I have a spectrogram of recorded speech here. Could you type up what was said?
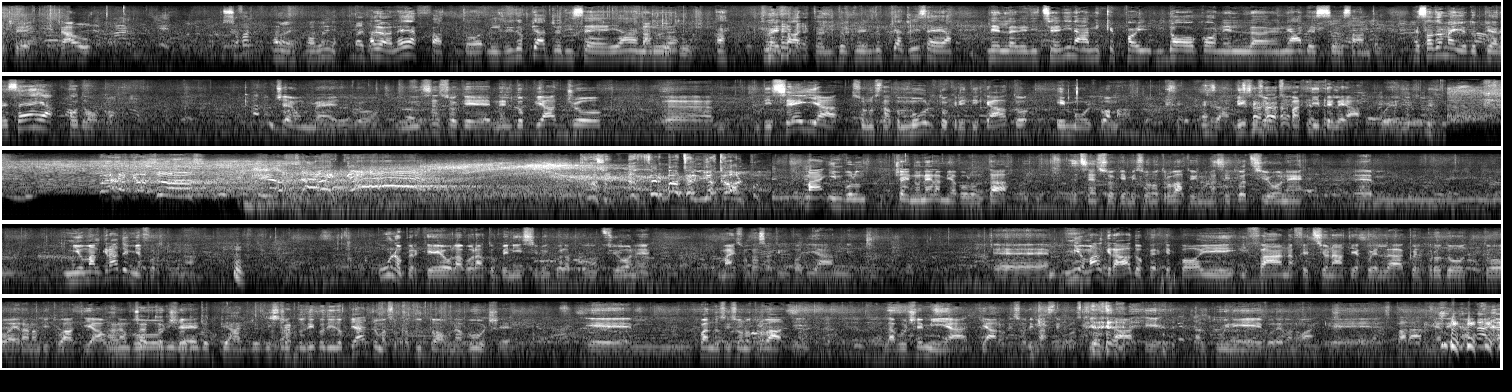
Grazie a te. Ciao. Posso fare? Allora, vado io. allora, lei ha fatto il ridoppiaggio di Seiya Tanto nel... tu. Ah, tu hai fatto il, dopp- il ridoppiaggio di Seiya nell'edizione Dynamic e poi il Doco nel, in Hades Santos. È stato meglio doppiare Seiya o Doco? Ma non c'è un meglio, nel senso che nel doppiaggio ehm, di Seiya sono stato molto criticato e molto amato. Sì, esatto. Lì si sono spartite le acque. Ha fermato il mio colpo! Ma cioè non era mia volontà, nel senso che mi sono trovato in una situazione ehm, mio malgrado e mia fortuna. Uno perché ho lavorato benissimo in quella produzione, ormai sono passati un po' di anni. Eh, mio malgrado perché poi i fan affezionati a quella- a quel prodotto erano abituati a A una un certo voce, tipo di doppiaggio, un diciamo. certo tipo di doppiaggio, ma soprattutto a una voce. E, mh, quando si sono trovati la voce mia, chiaro che sono rimasti un po' spiazzati, alcuni volevano anche spararmi alle gambe.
